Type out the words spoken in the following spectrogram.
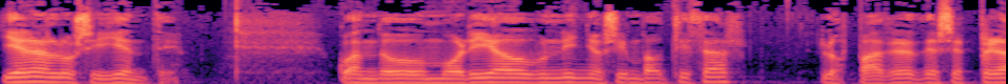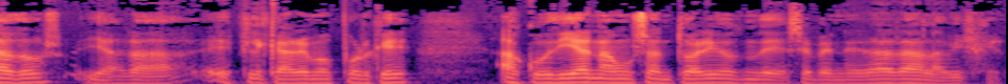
Y era lo siguiente, cuando moría un niño sin bautizar, los padres desesperados, y ahora explicaremos por qué, acudían a un santuario donde se venerara a la Virgen,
